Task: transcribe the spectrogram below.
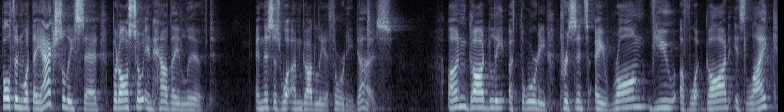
both in what they actually said, but also in how they lived. And this is what ungodly authority does ungodly authority presents a wrong view of what God is like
